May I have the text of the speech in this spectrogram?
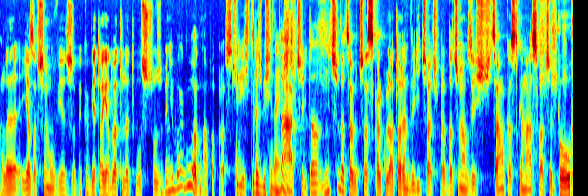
Ale ja zawsze mówię, żeby kobieta jadła tyle tłuszczu, żeby nie była głodna po prostu. Czyli jeść tyle, żeby się najeść. Tak, czyli to nie trzeba cały czas z kalkulatorem wyliczać, prawda, czy mam zjeść całą kostkę masła, czy pół.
